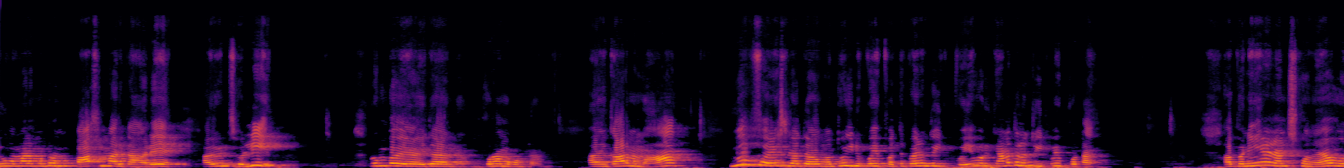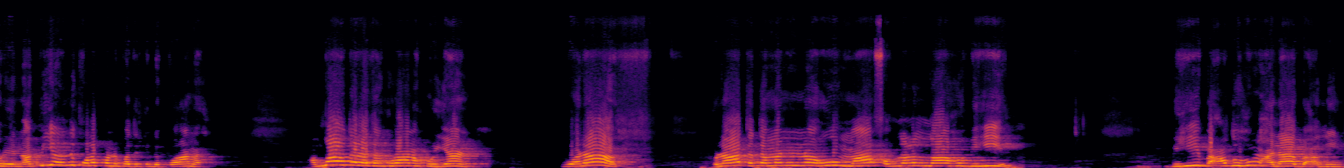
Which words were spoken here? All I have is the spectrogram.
இவங்க மேலே மட்டும் ரொம்ப பாசமாக இருக்காங்களே அப்படின்னு சொல்லி ரொம்ப இதாக இருந்தாங்க பொறாம கொண்டாங்க அதன் காரணமாக யூத் சர்வீஸில் அவங்க தூக்கிட்டு போய் பத்து பேரும் தூக்கிட்டு போய் ஒரு கிணத்துல தூக்கிட்டு போய் போட்டாங்க. அப்போ நீங்களே நினச்சிக்கோங்க ஒரு நபியை வந்து கொலை பண்ண பார்த்துருக்கு இந்த பொறாம. தாலா தன் குரான குறியான் ஒலா ஒலா தத்தமன்னு மா ஃபல்லல்லாஹு பிஹி பிஹி பாதுஹும் அலா பாலின்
